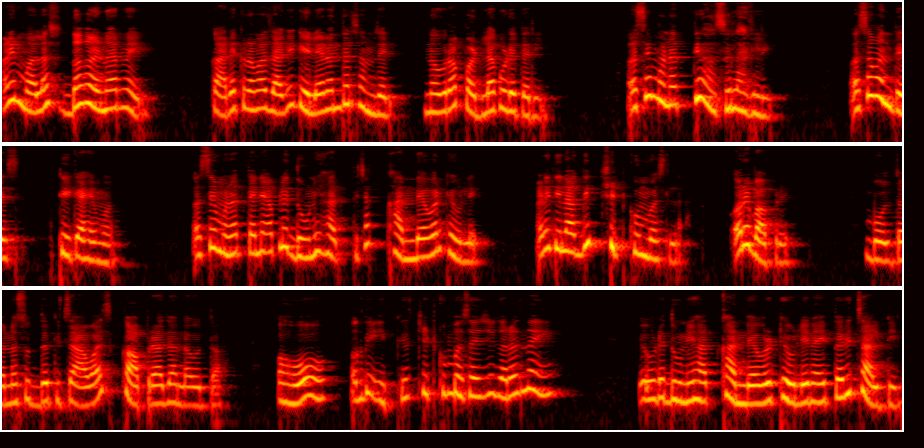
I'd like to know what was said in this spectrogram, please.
आणि मला सुद्धा कळणार नाही. कार्यक्रमाजागी गेल्यानंतर समजेल नवरा पडला कुठेतरी. असे म्हणत ती हसू लागली. असं म्हणतेस? ठीक आहे मग. असे म्हणत त्याने आपले दोन्ही हात तिच्या खांद्यावर ठेवले आणि तिला अगदी चिटकून बसला. अरे बापरे! बोलताना सुद्धा तिचा आवाज कापरा झाला होता. अहो अगदी इतकेच चिटकून बसायची गरज नाही. एवढे दोन्ही हात खांद्यावर ठेवले नाही तरी चालतील.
